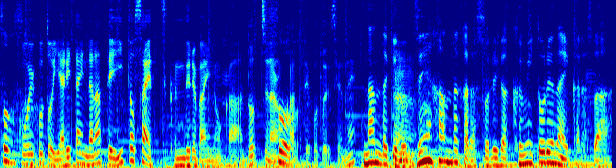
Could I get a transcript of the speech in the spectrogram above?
こういうことをやりたいんだなって意図さえ組んでればいいのかどっちなのかってことですよね。なんだけどうん。前半だからそれが汲み取れないからさ、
